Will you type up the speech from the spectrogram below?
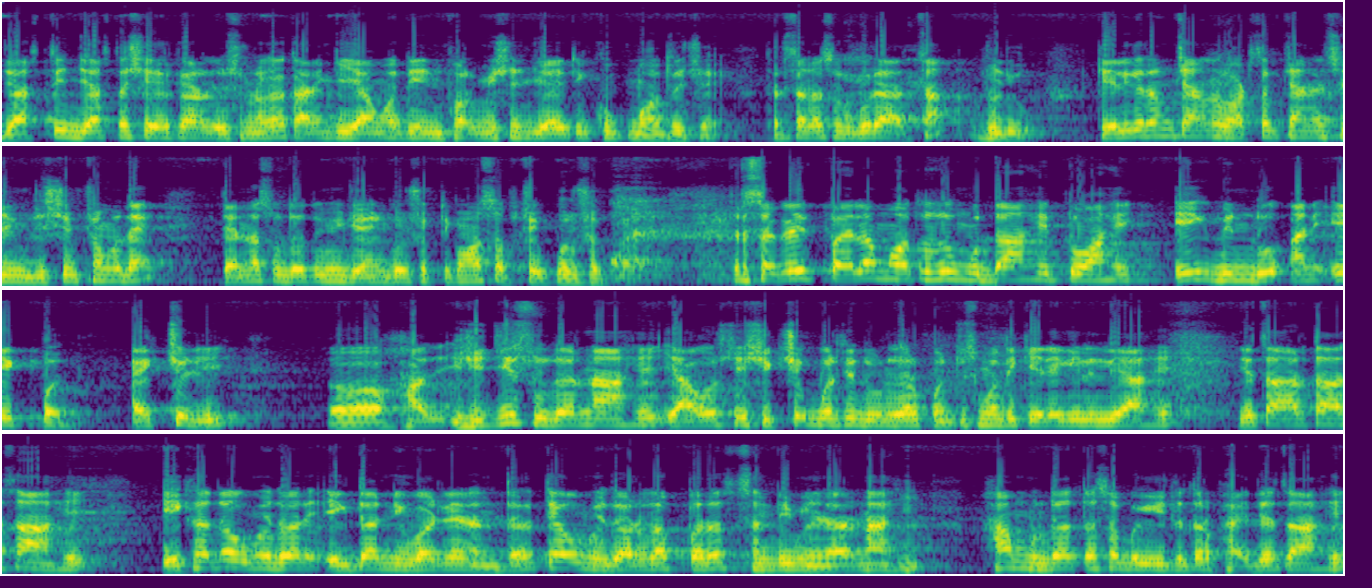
जास्तीत जास्त शेअर करायला विसरू नका कारण की यामध्ये इन्फॉर्मेशन जी आहे ती खूप महत्त्वाची आहे. तर चला सुरू करूया आजचा व्हिडिओ टेलिग्राम चॅनल व्हॉट्सअप चॅनलची लिंक डिस्क्रिप्शनमध्ये आहे. त्यांना सुद्धा तुम्ही जॉईन करू शकता किंवा सबस्क्राईब करू शकता. तर सगळ्यात पहिला महत्त्वाचा मुद्दा आहे तो आहे एक बिंदू आणि एक पद. ॲक्च्युली हा ही जी सुधारणा आहे यावर्षी शिक्षक भरती दोन हजार पंचवीसमध्ये केली गेलेली आहे. याचा अर्थ असा आहे एखादा उमेदवार एकदा निवडल्यानंतर त्या उमेदवाराला परत संधी मिळणार नाही. हा मुद्दा तसा बघितलं तर फायद्याचा आहे.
